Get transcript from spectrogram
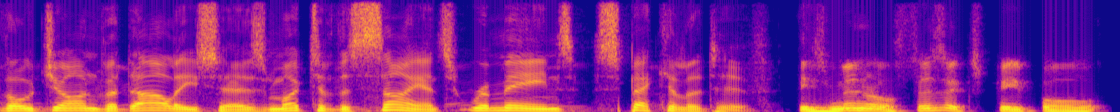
Though John Vidale says much of the science remains speculative. These mineral physics people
